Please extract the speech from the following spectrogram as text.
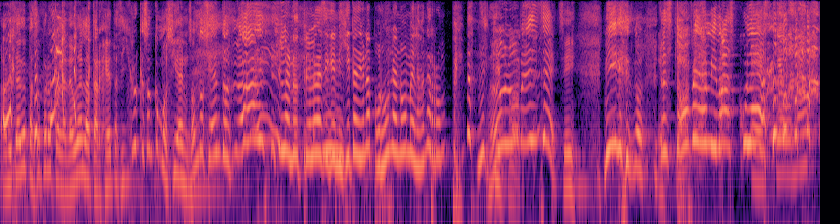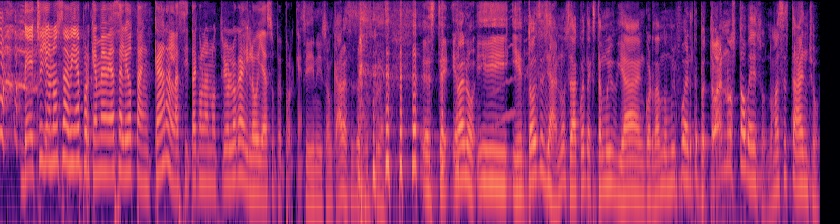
A mí también me pasó, pero con la deuda de la tarjeta. Sí, yo creo que son como 100, son 200. ¡Ay! Y la nutrióloga así que, mijita, de una por una, no, me la van a romper. No, no, me dice. Sí. Mi, no, ¡Estope mi báscula! Es que uno... De hecho, yo no sabía por qué me había salido tan cara la cita con la nutrióloga y luego ya supe por qué. Sí, ni son caras esas básculas. este, y bueno, y, y entonces ya, ¿no? Se da cuenta que está muy, ya engordando muy fuerte, pero todavía no está obeso, nomás está ancho.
